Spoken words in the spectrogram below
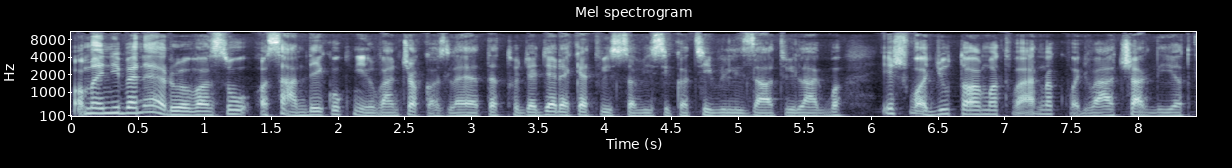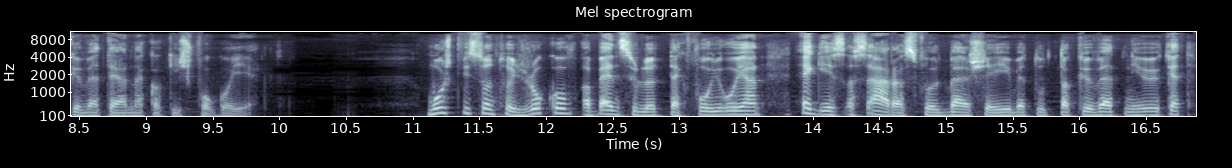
Amennyiben erről van szó, a szándékok nyilván csak az lehetett, hogy a gyereket visszaviszik a civilizált világba, és vagy jutalmat várnak, vagy váltságdíjat követelnek a kis fogolyért. Most viszont, hogy Rokov a benszülöttek folyóján egész a szárazföld belsejébe tudta követni őket,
